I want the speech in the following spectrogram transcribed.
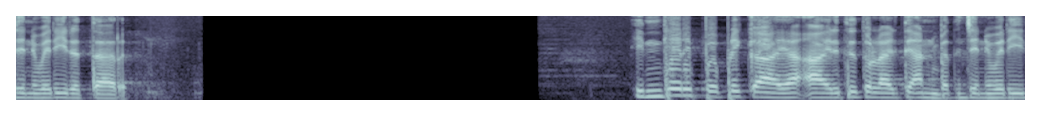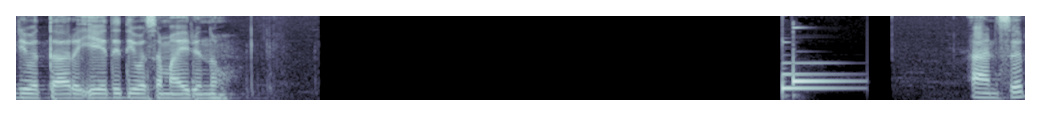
ജനുവരി ഇരുപത്തി ഇന്ത്യ റിപ്പബ്ലിക് ആയ ആയിരത്തി തൊള്ളായിരത്തി അൻപത് ജനുവരി ഇരുപത്തി ആറ് ഏത് ദിവസമായിരുന്നു? ആൻസർ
